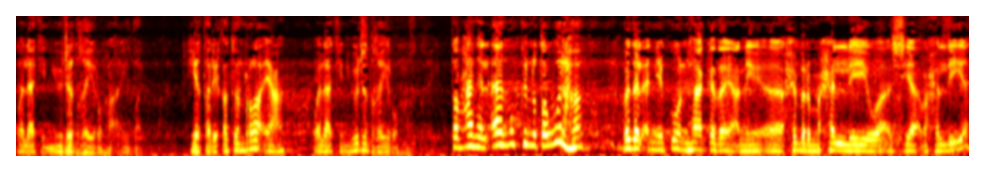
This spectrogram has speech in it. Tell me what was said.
ولكن يوجد غيرها أيضا. هي طريقة رائعة ولكن يوجد غيرها. طبعا الآن ممكن نطورها بدل أن يكون هكذا يعني آه، حبر محلي وأشياء محلية.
